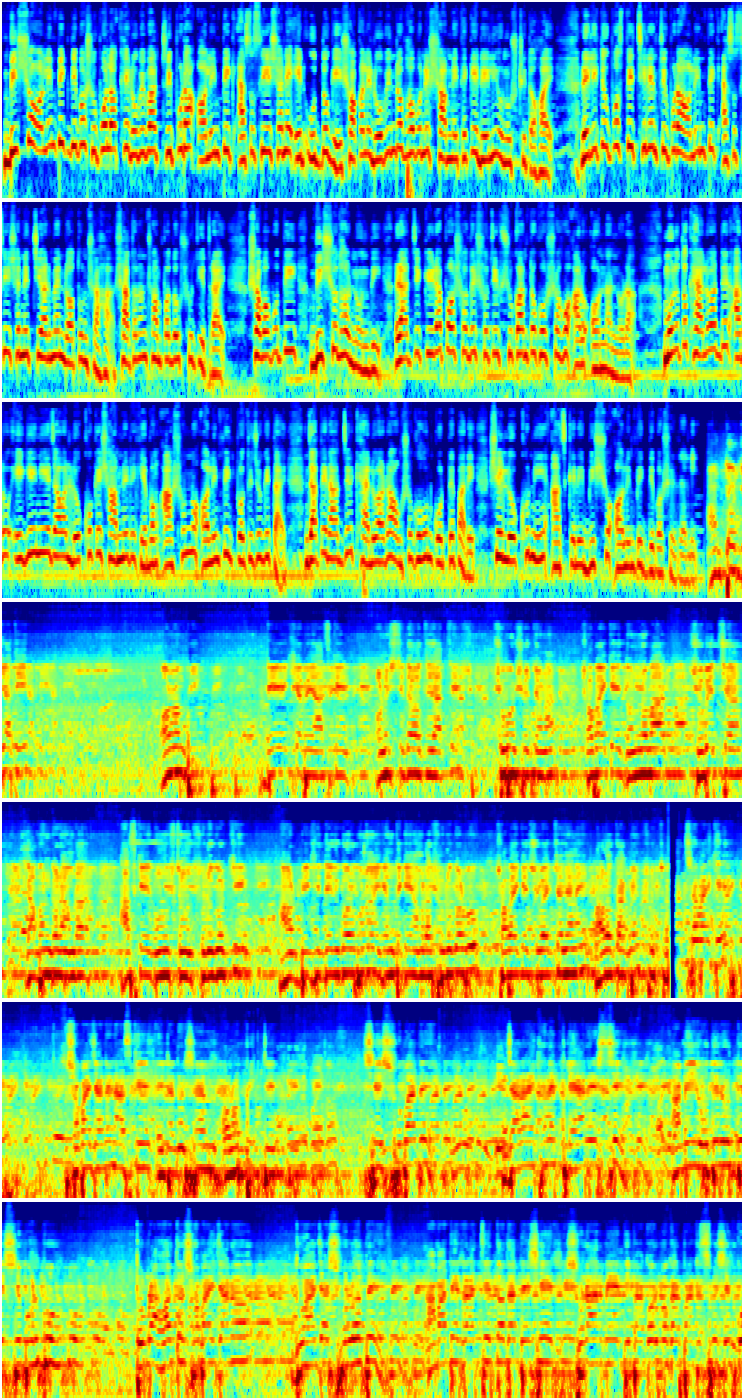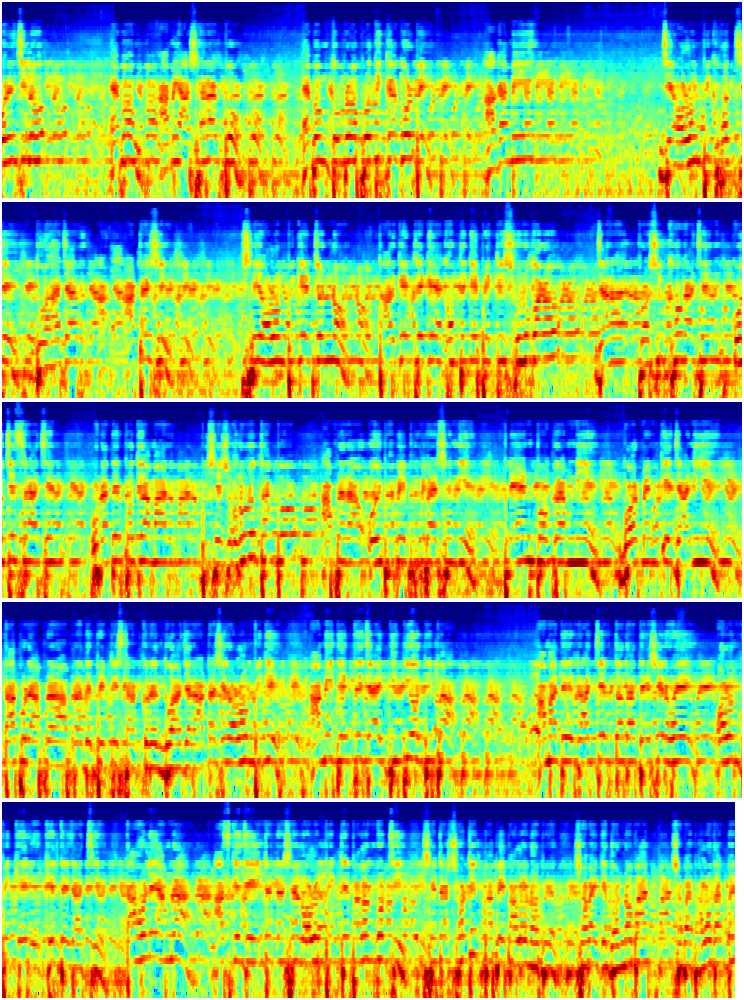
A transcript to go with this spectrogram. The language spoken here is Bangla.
বিশ্ব অলিম্পিক দিবস উপলক্ষে রবিবার ত্রিপুরা অলিম্পিক অ্যাসোসিয়েশনে এর উদ্যোগে সকালে রবীন্দ্র ভবনের সামনে থেকে র্যালি অনুষ্ঠিত হয়। র্যালিতে উপস্থিত ছিলেন ত্রিপুরা অলিম্পিক অ্যাসোসিয়েশনের চেয়ারম্যান রতন সাহা, সাধারণ সম্পাদক সুজিত রায়, সভাপতি বিশ্বধর নন্দী রাজ্য ক্রীড়া পর্ষদের সচিব সুকান্ত ঘোষ সহ আরও অন্যান্যরা। মূলত খেলোয়াড়দের আরও এগিয়ে নিয়ে যাওয়ার লক্ষ্যকে সামনে রেখে এবং আসন্ন অলিম্পিক প্রতিযোগিতায় যাতে রাজ্যের খেলোয়াড়রা অংশগ্রহণ করতে পারে সেই লক্ষ্য নিয়ে আজকের এই বিশ্ব অলিম্পিক দিবসের র্যালি। আন্তর্জাতিক অলিম্পিক ডে হিসাবে আজকে অনুষ্ঠিত হতে যাচ্ছে। শুভ সূচনা। সবাইকে ধন্যবাদ, শুভেচ্ছা জ্ঞাপন করে আমরা আজকের অনুষ্ঠান শুরু করছি। আর বেশি দেরি করব না, এখান থেকে আমরা শুরু করব। সবাইকে শুভেচ্ছা জানাই, ভালো থাকবেন, সুস্থ সবাইকে। সবাই জানেন আজকে ইন্টারন্যাশনাল অলিম্পিক ডে। সেই সুবাদে যারা এখানে প্লেয়ার এসছে, আমি ওদের উদ্দেশ্যে বলব, তোমরা হয়তো সবাই জানো দু হাজার ষোলোতে আমাদের রাজ্যের তথা দেশের সোনার মেয়ে দীপা কর্মকার পার্টিসিপেশন করেছিল এবং আমি আশা রাখব এবং তোমরাও প্রতিজ্ঞা করবে, আগামী যে অলিম্পিক হচ্ছে দু হাজার আঠাশে, সেই অলিম্পিকের জন্য টার্গেট রেখে এখন থেকে প্র্যাকটিস শুরু করো। যারা প্রশিক্ষক আছেন, কোচেসরা আছেন, ওনাদের প্রতি আমার বিশেষ অনুরোধ থাকব। আপনারা ওইভাবে প্রিপারেশন নিয়ে প্ল্যান প্রোগ্রাম নিয়ে গভর্নমেন্টকে জানিয়ে, তারপরে আপনারা আপনাদের প্র্যাকটিস স্টার্ট করেন। দু হাজার আঠাশের অলিম্পিকে আমি দেখতে চাই দ্বিতীয় দীপা, আমাদের রাজ্যের তথা দেশের হয়ে অলিম্পিক খেলতে যাচ্ছে তাহলে আমরা আজকে যে ইন্টারন্যাশনাল অলিম্পিক ডে পালন করছি, সেটা সঠিকভাবে পালন হবে। সবাইকে ধন্যবাদ। সবাই ভালো থাকবেন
